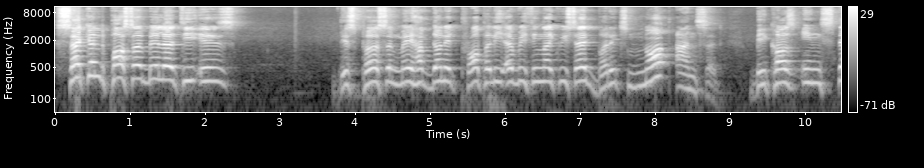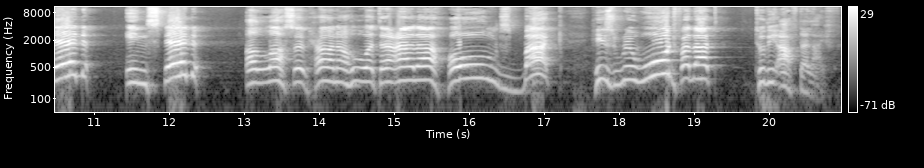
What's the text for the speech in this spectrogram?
Second possibility is this person may have done it properly, everything like we said, but it's not answered. Because instead, instead, Allah subhanahu wa ta'ala holds back his reward for that to the afterlife.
